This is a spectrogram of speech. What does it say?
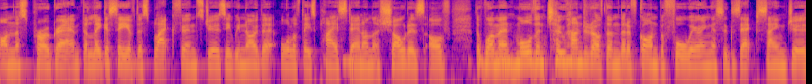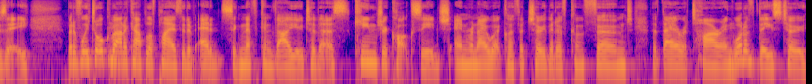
on this program, the legacy of this Black Ferns jersey. We know that all of these players mm. stand on the shoulders of the women, mm. more than 200 of them that have gone before wearing this exact same jersey. But if we talk about mm. a couple of players that have added significant value to this, Kendra Cocksedge and Renee Wickliffe are two that have confirmed that they are retiring. What have these two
